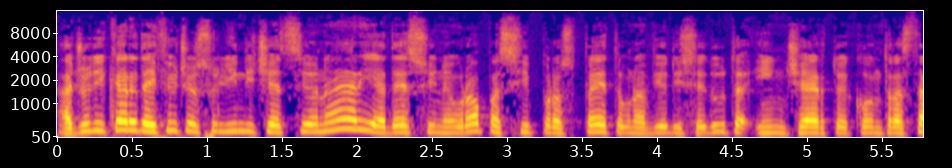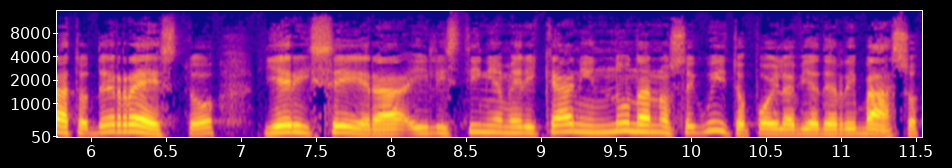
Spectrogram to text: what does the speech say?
A giudicare dai future sugli indici azionari, adesso in Europa si prospetta un avvio di seduta incerto e contrastato. Del resto, ieri sera i listini americani non hanno seguito poi la via del ribasso,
